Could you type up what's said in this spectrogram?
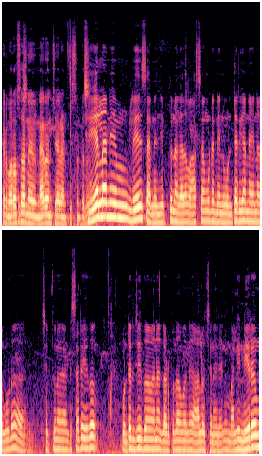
కానీ మరోసారి నేను నేరం చేయాలనిపిస్తుంటుంది? చేయాలని ఏం లేదు సార్. నేను చెప్తున్నా కదా వాస్తవం కూడా నేను ఒంటరిగానే అయినా కూడా చెప్తున్నా అంటే సరే ఏదో ఒంటరి జీవితమైనా గడుపుదామనే ఆలోచన కానీ మళ్ళీ నేరం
